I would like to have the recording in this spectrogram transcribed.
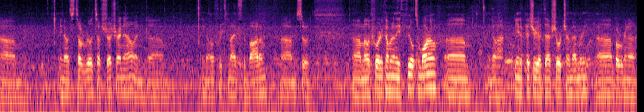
Um, you know, it's a tough, really tough stretch right now, and um, you know, for tonight's the bottom. Um, so um, I look forward to coming to the field tomorrow. Um, you know, being a pitcher, you have to have short-term memory, uh, but we're gonna,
